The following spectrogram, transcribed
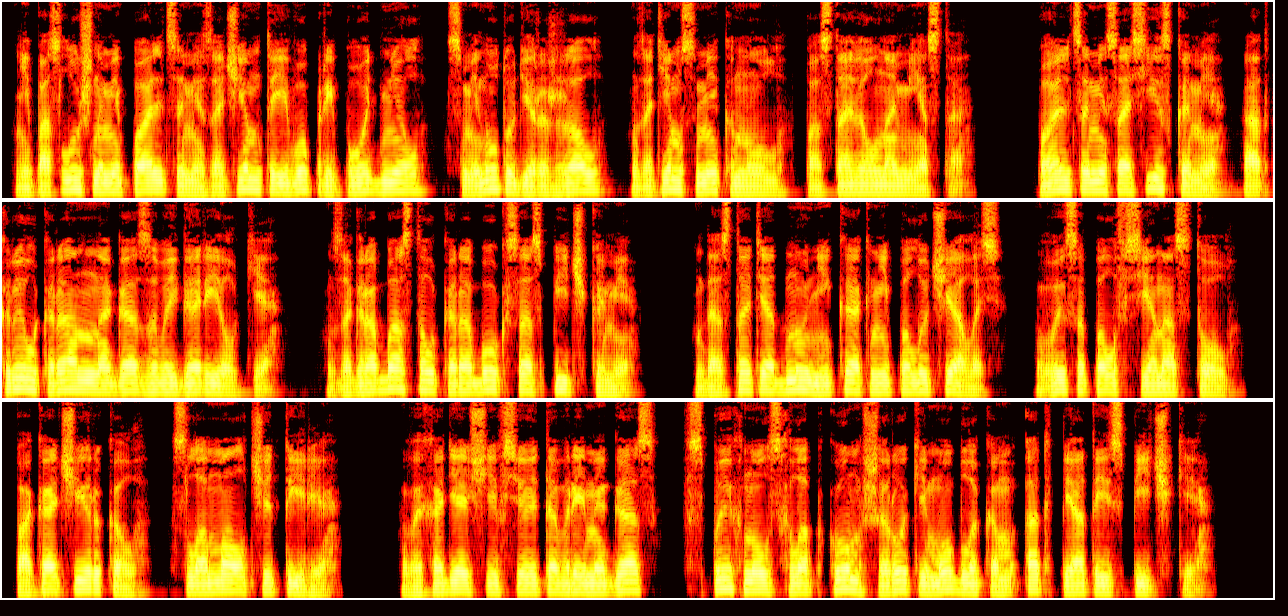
Непослушными пальцами зачем-то его приподнял, с минуту держал, затем смекнул, поставил на место. Пальцами-сосисками открыл кран на газовой горелке, загробастал коробок со спичками, Достать одну никак не получалось, высыпал все на стол. Пока чиркал, сломал четыре. Выходящий все это время газ вспыхнул с хлопком широким облаком от пятой спички.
